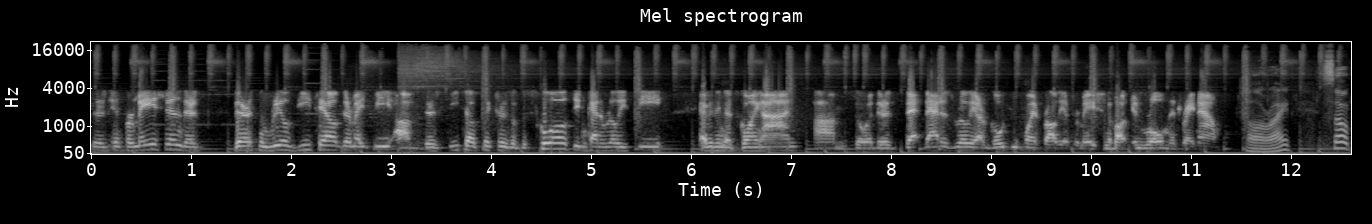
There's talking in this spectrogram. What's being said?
there's information, there's there's some real detail. There might be um, there's detailed pictures of the school, so you can kind of really see everything that's going on. Um, so there's that that is really our go-to point for all the information about enrollment right now. All right. So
